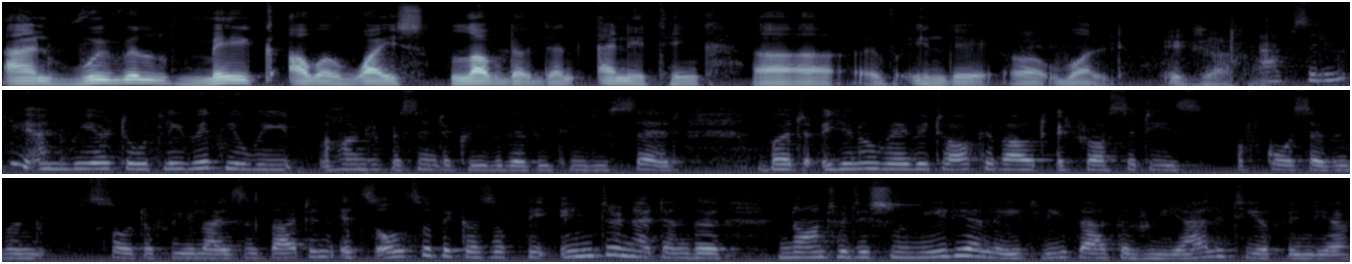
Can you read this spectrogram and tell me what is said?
and we will make our voice louder than anything uh, in the uh, world. Exactly. Absolutely, and we are totally with you. We 100% agree with everything you said. But you know, where we talk about atrocities, of course, everyone sort of realizes that, and it's also because of the internet and the non-traditional media lately that the reality of India,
